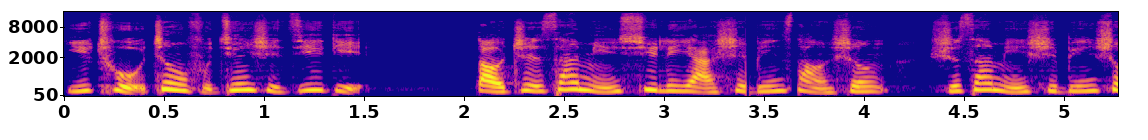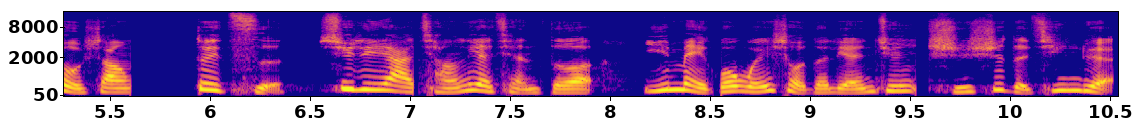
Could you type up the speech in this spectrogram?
一处政府军事基地，导致三名叙利亚士兵丧生，十三名士兵受伤。对此，叙利亚强烈谴责以美国为首的联军实施的侵略，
